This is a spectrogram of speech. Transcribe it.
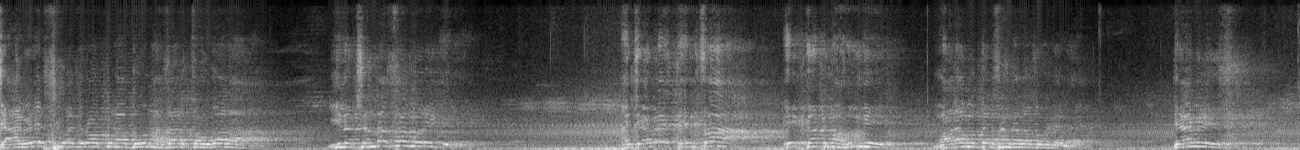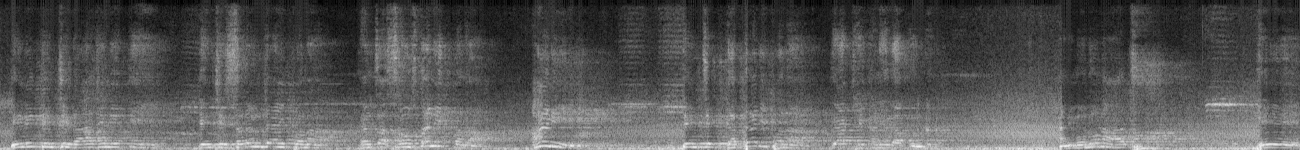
ज्यावेळेस शिवाजीराव पुन्हा दोन हजार चौदाला इलेक्शनला सामोरे गेले आणि ज्यावेळेस त्यांचा एक गट माहुंगे माडा मतदारसंघाला जोडलेला आहे. त्यावेळेस त्यांनी त्यांची राजनीती त्यांची सरंजामीपणा त्यांचा संस्थानिकपणा आणि त्यांचे गद्दारीपणा त्या ठिकाणी दाखवून दिला आणि म्हणून आज हे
